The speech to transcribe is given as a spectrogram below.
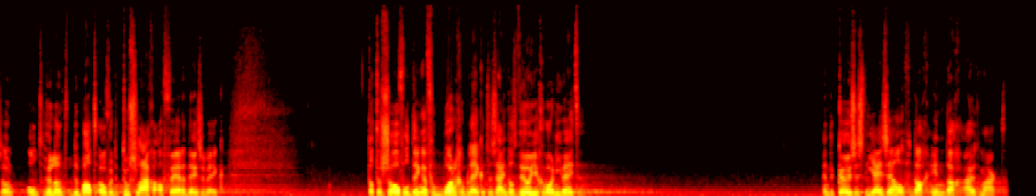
Zo'n onthullend debat over de toeslagenaffaire deze week. Dat er zoveel dingen verborgen bleken te zijn, dat wil je gewoon niet weten. En de keuzes die jij zelf dag in dag uit maakt,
